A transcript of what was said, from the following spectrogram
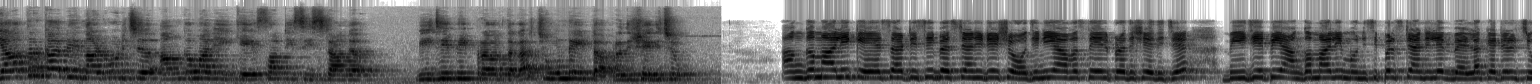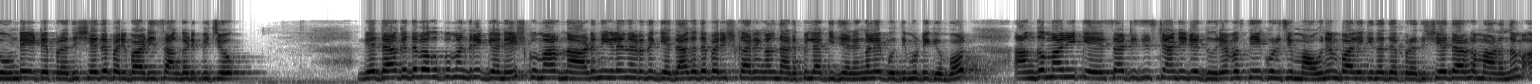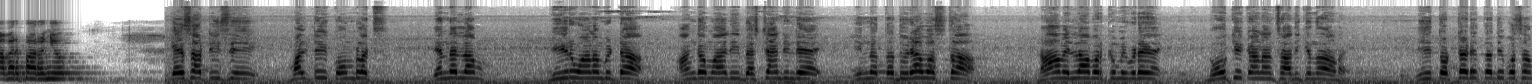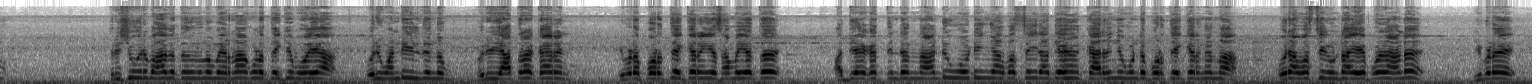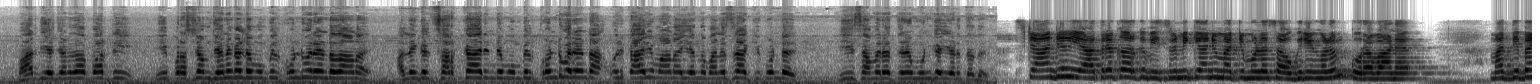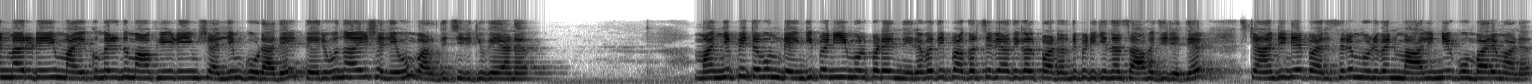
യാത്രക്കാരുടെ നടുവൊടിച്ച് Angamaly K S R T C stand. B J P പ്രവർത്തകർ ചൂണ്ടയിട്ട് പ്രതിഷേധിച്ചു. Angamaly K S R T C bus സ്റ്റാൻഡിന്റെ ശോചനീയാവസ്ഥയിൽ പ്രതിഷേധിച്ച് B J P Angamaly municipal സ്റ്റാൻഡിലെ വെള്ളക്കെട്ടിൽ ചൂണ്ടയിട്ട് പ്രതിഷേധ പരിപാടി സംഘടിപ്പിച്ചു. ഗതാഗത വകുപ്പ് മന്ത്രി ഗണേഷ് കുമാർ നാട് നീളെ നടന്ന ഗതാഗത പരിഷ്കാരങ്ങൾ നടപ്പിലാക്കി ജനങ്ങളെ ബുദ്ധിമുട്ടിക്കുമ്പോൾ Angamaly K S R T C സ്റ്റാൻഡിന്റെ ദുരവസ്ഥയെക്കുറിച്ച് മൗനം പാലിക്കുന്നത് പ്രതിഷേധാർഹമാണെന്നും അവർ പറഞ്ഞു. K S R T C multi complex എന്നെല്ലാം ഗീർവാണം വിട്ട അങ്കമാലി ബസ് സ്റ്റാൻഡിന്റെ ഇന്നത്തെ ദുരവസ്ഥ നാം എല്ലാവർക്കും ഇവിടെ നോക്കിക്കാണാൻ സാധിക്കുന്നതാണ്. ഈ തൊട്ടടുത്ത ദിവസം തൃശ്ശൂർ ഭാഗത്ത് നിന്നും എറണാകുളത്തേക്ക് പോയ ഒരു വണ്ടിയിൽ നിന്നും ഒരു യാത്രക്കാരൻ ഇവിടെ പുറത്തേക്ക് ഇറങ്ങിയ സമയത്ത് അദ്ദേഹത്തിന്റെ നടുവൊടിഞ്ഞ അവസ്ഥയിൽ അദ്ദേഹം കരഞ്ഞുകൊണ്ട് പുറത്തേക്ക് ഇറങ്ങുന്ന ഒരവസ്ഥയുണ്ടായപ്പോഴാണ് ഇവിടെ ഭാരതീയ ജനതാ പാർട്ടി ഈ പ്രശ്നം ജനങ്ങളുടെ മുമ്പിൽ കൊണ്ടുവരേണ്ടതാണ് അല്ലെങ്കിൽ സർക്കാരിന്റെ മുമ്പിൽ കൊണ്ടുവരേണ്ട ഒരു കാര്യമാണ് എന്ന് മനസ്സിലാക്കിക്കൊണ്ട് ഈ സമരത്തിന് മുൻകൈയെടുത്തത് സ്റ്റാൻഡിൽ യാത്രക്കാർക്ക് വിശ്രമിക്കാനും മറ്റുമുള്ള സൗകര്യങ്ങളും കുറവാണ്. മദ്യപന്മാരുടെയും മയക്കുമരുന്ന് മാഫിയയുടെയും ശല്യം കൂടാതെ തെരുവുനായ ശല്യവും വർദ്ധിച്ചിരിക്കുകയാണ്. മഞ്ഞപ്പിത്തവും ഡെങ്കിപ്പനിയും ഉൾപ്പെടെ നിരവധി പകർച്ചവ്യാധികൾ പടർന്നു പിടിക്കുന്ന സാഹചര്യത്തിൽ സ്റ്റാൻഡിന്റെ പരിസരം മുഴുവൻ മാലിന്യ കൂമ്പാരമാണ്.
